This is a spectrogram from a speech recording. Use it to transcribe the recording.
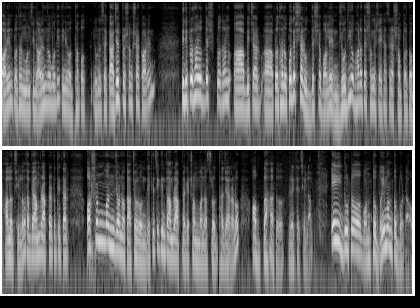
করেন প্রধানমন্ত্রী নরেন্দ্র মোদী। তিনি অধ্যাপক ইউনুসের কাজের প্রশংসা করেন। তিনি প্রধান উদ্দেশ্য প্রধান বিচার প্রধান উপদেষ্টার উদ্দেশ্যে বলেন, যদিও ভারতের সঙ্গে শেখ হাসিনার সম্পর্ক ভালো ছিল, তবে আমরা আপনার প্রতি তার অসম্মানজনক আচরণ দেখেছি, কিন্তু আমরা আপনাকে সম্মান ও শ্রদ্ধা জানানো অব্যাহত রেখেছিলাম। এই দুটো মন্তব্য, এই মন্তব্যটাও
